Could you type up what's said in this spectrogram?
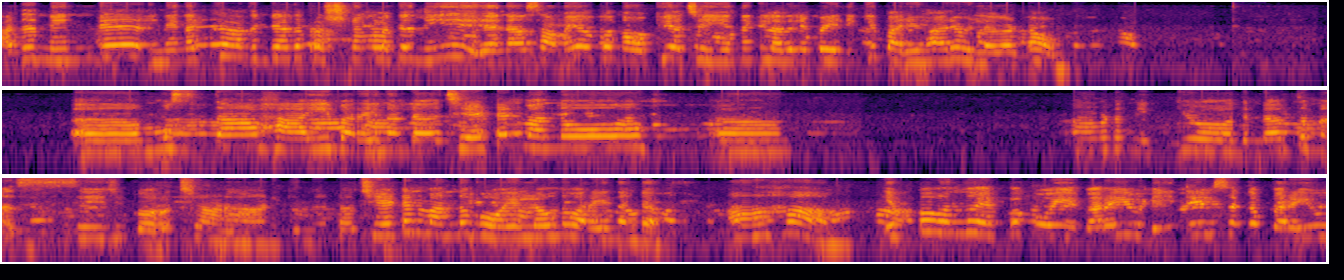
അത് നിന്റെ നിനക്ക് അതിന്റെത് പ്രശ്നങ്ങളൊക്കെ നീ എന്നാ സമയമൊക്കെ നോക്കിയാ ചെയ്യുന്നെങ്കിൽ അതിനിപ്പോ എനിക്ക് പരിഹാരമില്ല കേട്ടോ. മുസ്താ ഹായി പറയുന്നുണ്ട്. ചേട്ടൻ വന്നു. അവിടെ നിൽക്കുവോ അതിന്റെ അകത്ത് മെസ്സേജ് കുറച്ചാണ് കാണിക്കുന്നത് കേട്ടോ ചേട്ടൻ വന്നു പോയല്ലോ എന്ന് പറയുന്നുണ്ട്. ആഹാ എപ്പോ വന്നു എപ്പോ പോയി? പറയൂ ഡീറ്റെയിൽസ് ഒക്കെ പറയൂ.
